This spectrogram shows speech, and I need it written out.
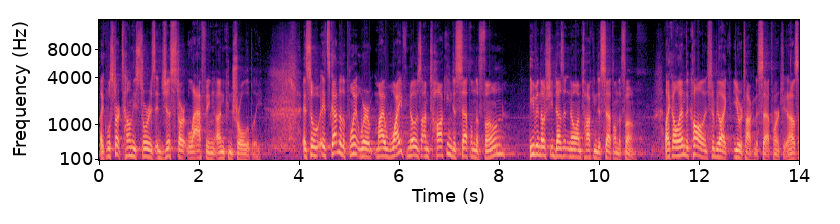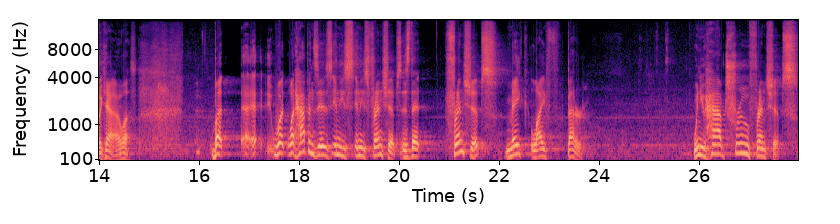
Like, we'll start telling these stories and just start laughing uncontrollably. And so, it's gotten to the point where my wife knows I'm talking to Seth on the phone, even though she doesn't know I'm talking to Seth on the phone. Like I'll end the call and she'll be like, You were talking to Seth, weren't you? And I was like, Yeah, I was. But uh, what, what happens is in these, in these friendships is that friendships make life better. When you have true friendships,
